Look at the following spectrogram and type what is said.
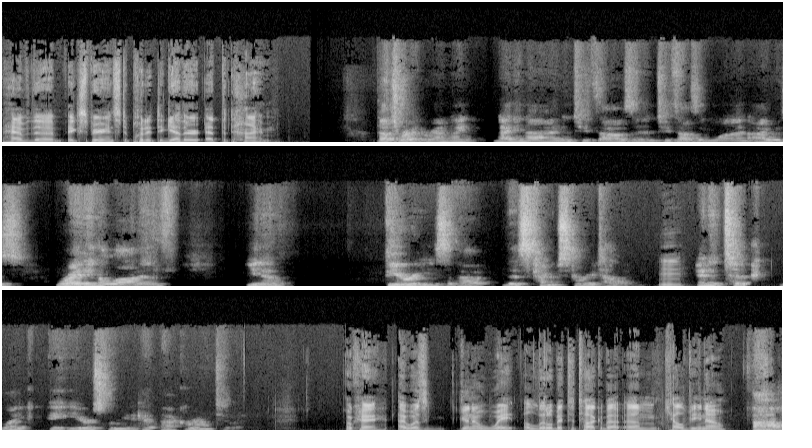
have the experience to put it together at the time. that's right. Around nine- 99 and 2000 2001 i was writing a lot of you know theories about this kind of storytelling. Mm. and it took like eight years for me to get back around to it. Okay, I was gonna wait a little bit to talk about um, Calvino, uh-huh.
